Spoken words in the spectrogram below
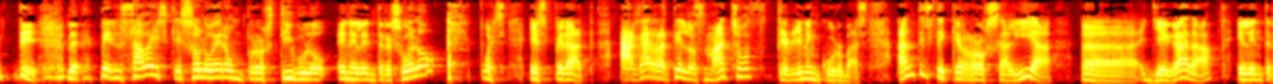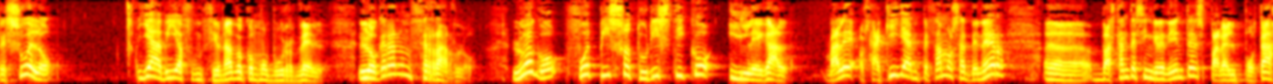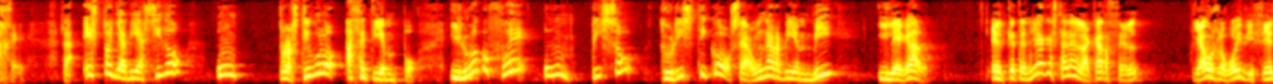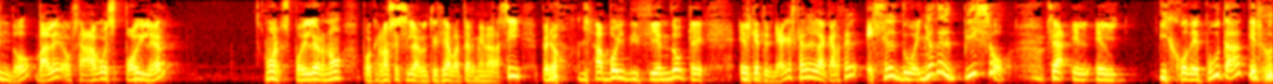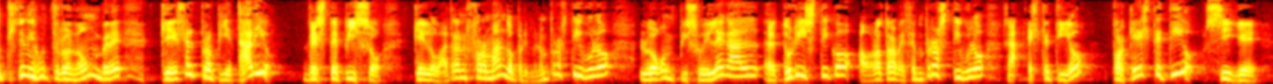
¿Pensabais que solo era un prostíbulo en el entresuelo? Pues esperad, agárrate los machos que vienen curvas. Antes de que Rosalía eh, llegara, el entresuelo ya había funcionado como burdel. Lograron cerrarlo. Luego fue piso turístico ilegal. ¿Vale? O sea, aquí ya empezamos a tener eh, bastantes ingredientes para el potaje. O sea, esto ya había sido un prostíbulo hace tiempo. Y luego fue un piso turístico, o sea, un Airbnb ilegal. El que tendría que estar en la cárcel, ya os lo voy diciendo, ¿vale? O sea, hago spoiler, bueno, spoiler no, porque no sé si la noticia va a terminar así, pero ya voy diciendo que el que tendría que estar en la cárcel es el dueño del piso. O sea, el, el hijo de puta, que no tiene otro nombre, que es el propietario de este piso, que lo va transformando primero en prostíbulo, luego en piso ilegal, eh, turístico, ahora otra vez en prostíbulo. O sea, este tío, ¿por qué este tío sigue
